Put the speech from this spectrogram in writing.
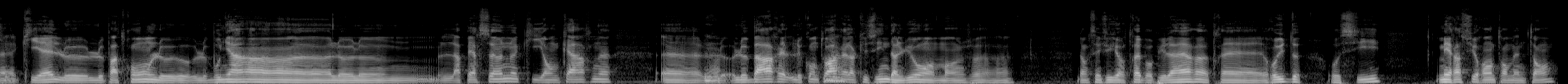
euh, qui est le, le patron, le, le bougnat, euh, le, le- la personne qui incarne euh, Ouais. le, le bar, le comptoir Ouais. et la cuisine d'un lieu où on mange. donc c'est une figure très populaire, très rude aussi, mais rassurante en même temps.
